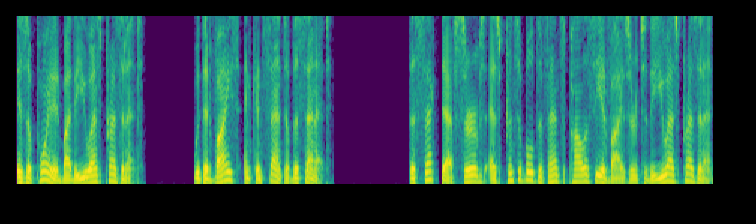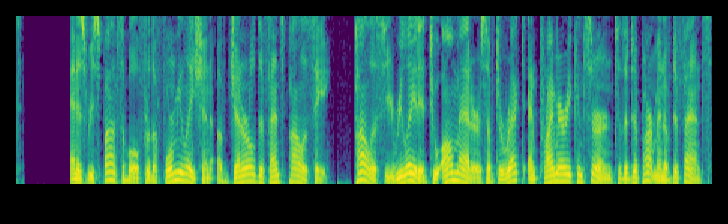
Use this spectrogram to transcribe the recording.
is appointed by the U.S. President with advice and consent of the Senate. The SecDef serves as principal defense policy advisor to the U.S. President and is responsible for the formulation of general defense policy, policy related to all matters of direct and primary concern to the Department of Defense,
